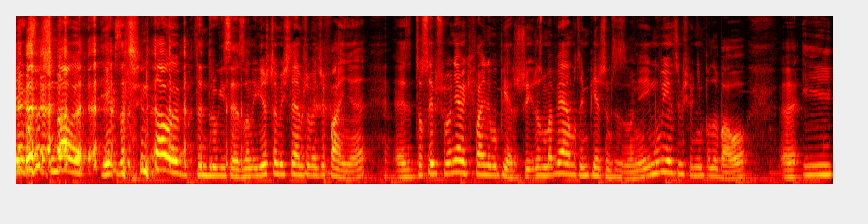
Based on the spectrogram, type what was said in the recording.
jak, zaczynałem, jak zaczynałem ten drugi sezon i jeszcze myślałem, że będzie fajnie, e, to sobie przypomniałem, jaki fajny był pierwszy i rozmawiałem o tym pierwszym sezonie i mówiłem, co mi się w nim podobało. E, I,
